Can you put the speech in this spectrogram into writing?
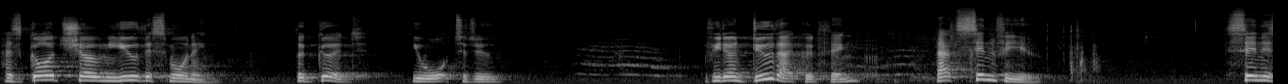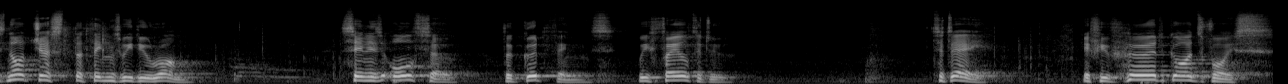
has God shown you this morning the good you ought to do? If you don't do that good thing, that's sin for you. Sin is not just the things we do wrong, sin is also the good things we fail to do. Today, if you've heard God's voice,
